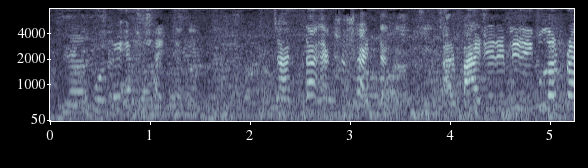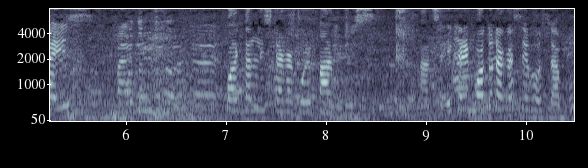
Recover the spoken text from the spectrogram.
আপনার পড়বে একশো ষাট টাকা। চারটা একশো ষাট টাকা। আর বাইরের এমনি রেগুলার প্রাইস বাইরে পঁয়তাল্লিশ টাকা করে পার পিস আচ্ছা এখানে কত টাকা সেভ হচ্ছে আপু?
